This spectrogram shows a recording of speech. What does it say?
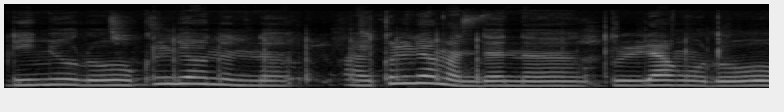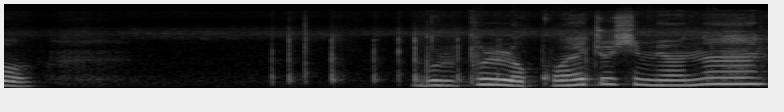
리뉴로 클리어 넣는, 아니 클리어 만드는 물량으로 물풀 넣고 해주시면은.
